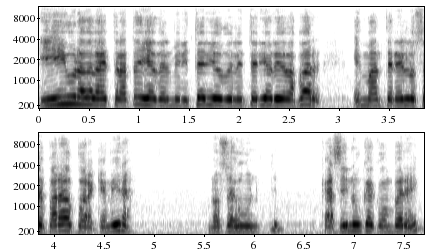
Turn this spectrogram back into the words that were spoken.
Y una de las estrategias del Ministerio del Interior y de la FARC es mantenerlos separados para que, mira, no se junten, casi nunca convergen.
